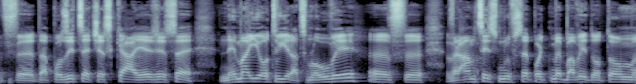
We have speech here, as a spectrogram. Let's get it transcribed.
v, ta pozice česká je, že se nemají otvírat smlouvy. V, v rámci smluv se pojďme bavit o tom,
